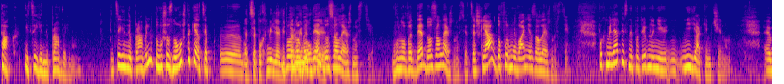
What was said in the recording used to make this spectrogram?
Так, і це є неправильно. Це є неправильно, тому що знову ж таки, це е, Це похмілля воно веде до залежності. Воно веде до залежності. Це шлях до формування залежності. Похмілятись не потрібно ні, ніяким чином. Е,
